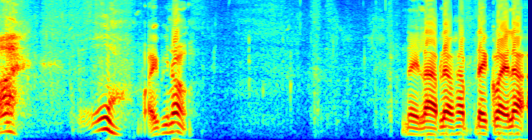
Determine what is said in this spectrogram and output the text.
อ้ายโอ้ไหวพี่น้อง ได้ลาบแล้วครับ ได้ก้อยแล้ว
